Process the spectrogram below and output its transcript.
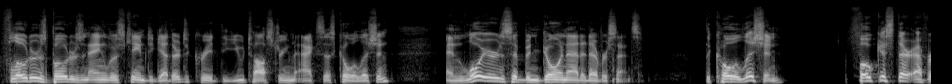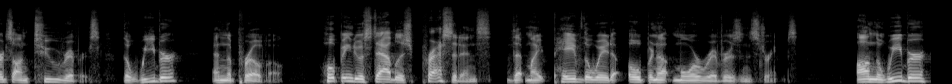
Floaters, boaters, and anglers came together to create the Utah Stream Access Coalition, and lawyers have been going at it ever since. The coalition focused their efforts on two rivers, the Weber and the Provo, hoping to establish precedents that might pave the way to open up more rivers and streams. On the Weber,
